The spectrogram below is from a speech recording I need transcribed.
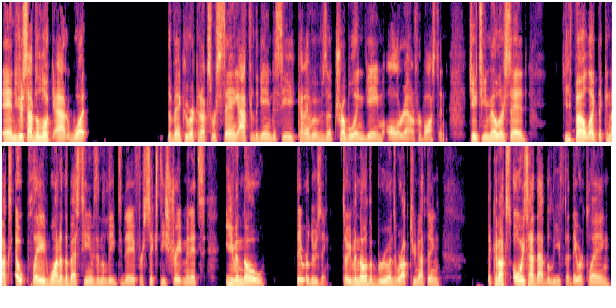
And you just have to look at what the Vancouver Canucks were saying after the game to see kind of it was a troubling game all around for Boston. JT Miller said he felt like the Canucks outplayed one of the best teams in the league today for 60 straight minutes, even though they were losing. So even though the Bruins were up to nothing, the Canucks always had that belief that they were playing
